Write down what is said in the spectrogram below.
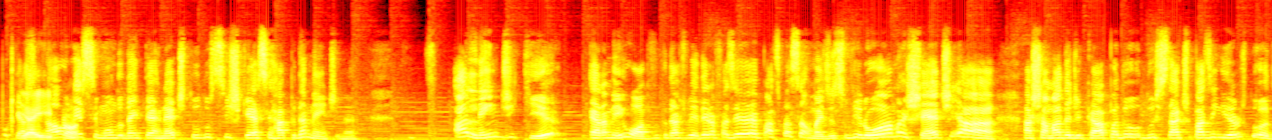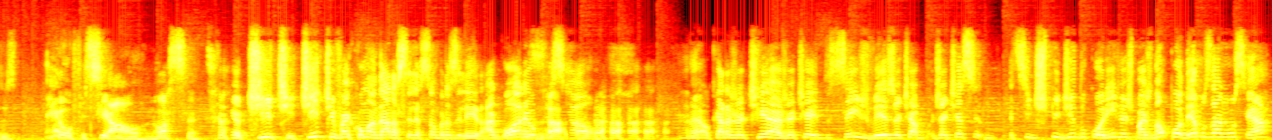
Porque E aí, afinal, pronto. nesse mundo da internet, tudo se esquece rapidamente, né? Além de que era meio óbvio que o Darth Vader ia fazer participação, mas isso virou a manchete, a, a chamada de capa do- dos sites bazingueiros todos. É oficial, nossa. É o Tite, Tite vai comandar a seleção brasileira, agora é Exato. oficial. Né, O cara já tinha, já tinha ido seis vezes, já tinha, já tinha se, se despedido do Corinthians, mas não podemos anunciar,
